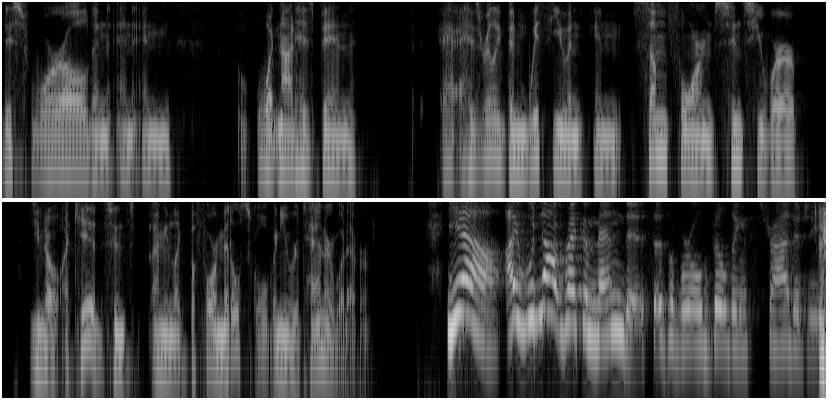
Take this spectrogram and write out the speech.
this world and and and whatnot has been has really been with you in in some form since you were you know a kid since i mean like before middle school when you were 10 or whatever yeah i would not recommend this as a world building strategy.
